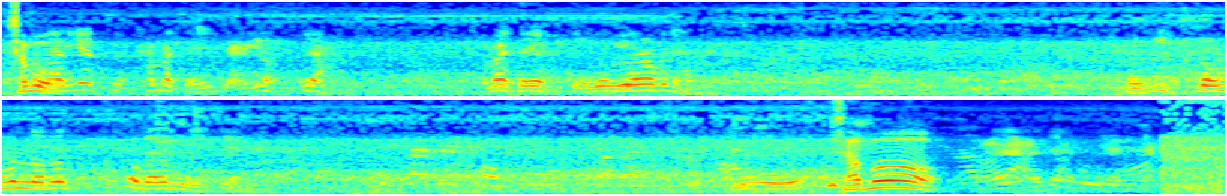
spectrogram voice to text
잡어. 아, 이게 한번 더 이제 이거 야, 한번 더 이거 열어보자. 여기 들어오면 너도 꺼내면 이제. 잡어. 아니 아니. 아니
